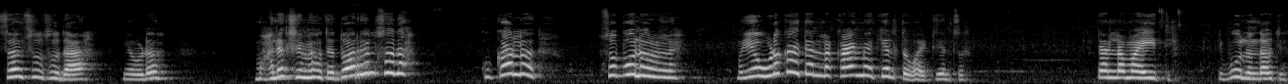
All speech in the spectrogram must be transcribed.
सण सुद्धा एवढं महालक्ष्मी होते द्वारेल सुद्धा. कुकारलं सो बोलवलं नाही. मग एवढं काय त्यांना काय मी केलं वाईट त्यांचं? त्यांना माहिती. ती बोलून जाऊते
